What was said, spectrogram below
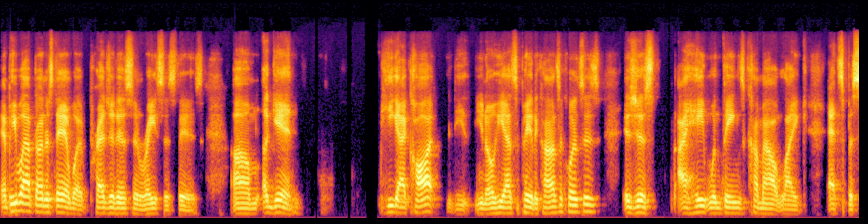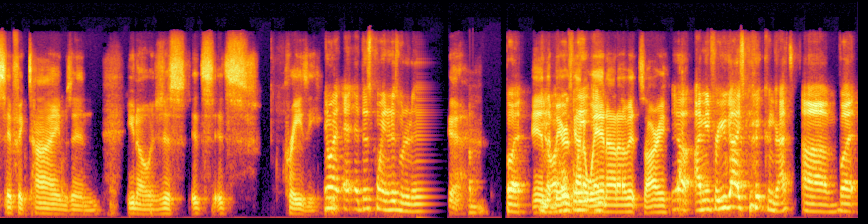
And people have to understand what prejudice and racist is. Um, again, he got caught. He- you know, he has to pay the consequences. It's just I hate when things come out like at specific times, and you know, it's just it's it's crazy. you know, at, at this point, it is what it is. Yeah. But And you know, the Bears got a win and- out of it. Sorry. Yeah, I mean, for you guys, congrats. Um, but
